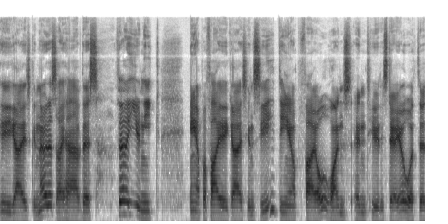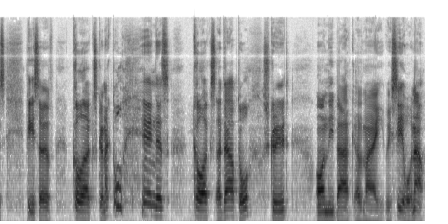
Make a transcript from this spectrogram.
You guys can notice I have this very unique amplifier you guys can see. The amplifier runs into the stereo with this piece of coax connector and this coax adapter screwed on the back of my receiver. Now,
